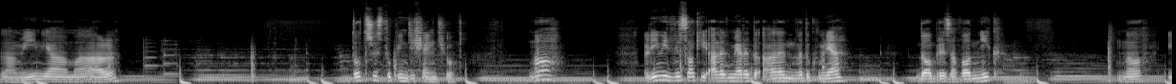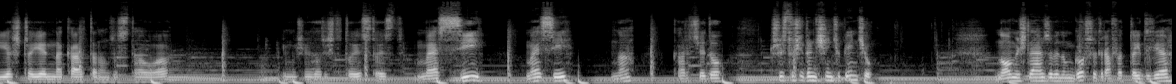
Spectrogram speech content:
Lamin Yamal. Do 350. No, limit wysoki, ale w miarę, do, ale według mnie dobry zawodnik. No i jeszcze jedna karta nam została. I musimy zobaczyć, kto to jest. To jest Messi. Messi na karcie do 375. No, myślałem, że będą gorsze trafy. Tutaj dwie,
